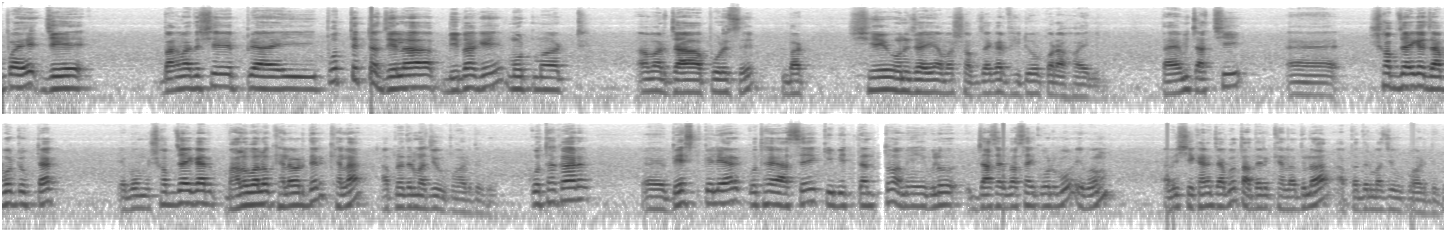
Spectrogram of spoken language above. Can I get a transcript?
উপায়ে যে বাংলাদেশে প্রায় প্রত্যেকটা জেলা বিভাগে মোটমাট আমার যা পড়েছে বাট সে অনুযায়ী আমার সব জায়গার ভিডিও করা হয়নি। তাই আমি চাচ্ছি সব জায়গায় যাব টুকটাক। এবং সব জায়গার ভালো ভালো খেলোয়াড়দের খেলা আপনাদের মাঝে উপহার দেব। কোথাকার বেস্ট প্লেয়ার কোথায় আছে, কি বৃত্তান্ত, আমি এগুলো যাচাই বাছাই করব এবং আমি সেখানে যাব, তাদের খেলাধুলা আপনাদের মাঝে উপহার দেব।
